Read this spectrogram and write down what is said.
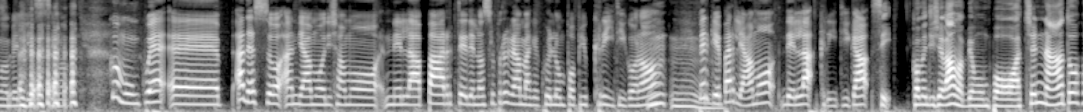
Bellissimo, bellissimo. Comunque, eh, adesso andiamo, diciamo, nella parte del nostro programma che è quello un po' più critico, no? Mm-mm. Perché parliamo della critica. Sì. Come dicevamo, abbiamo un po' accennato,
